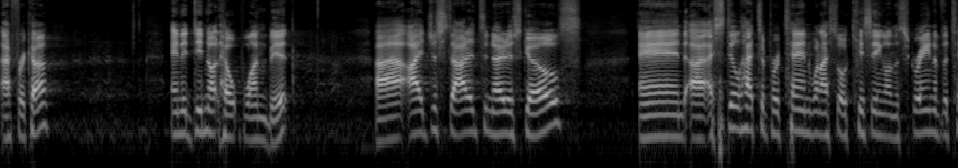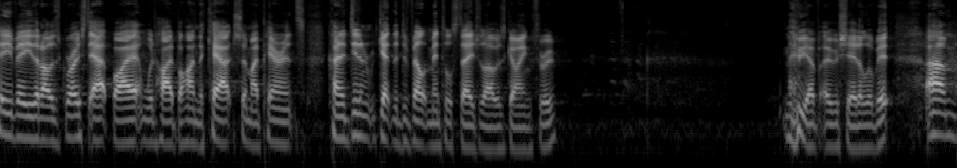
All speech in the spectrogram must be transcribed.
Africa, and it did not help one bit. Uh, I just started to notice girls and I still had to pretend when I saw kissing on the screen of the TV that I was grossed out by it and would hide behind the couch so my parents kind of didn't get the developmental stage that I was going through. Maybe I've overshared a little bit. Um,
